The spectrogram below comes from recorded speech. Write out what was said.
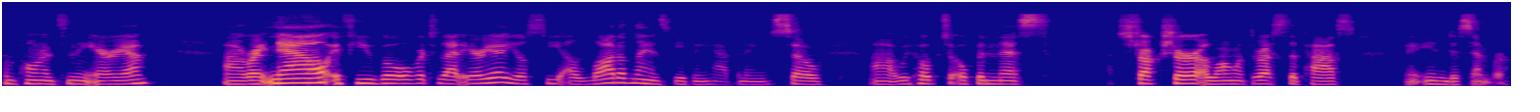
components in the area. Uh, right now, if you go over to that area, you'll see a lot of landscaping happening. So uh, we hope to open this structure along with the rest of the pass in December.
